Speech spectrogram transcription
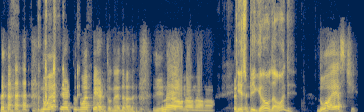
não é perto, não é perto, né? Da, de... Não, não, não, não. Espigão da onde? Do Oeste,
